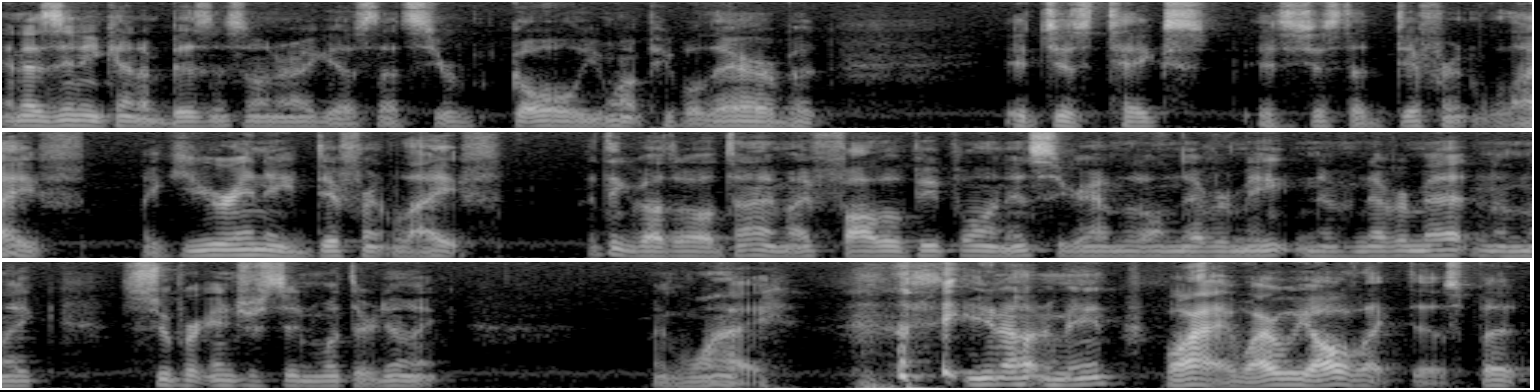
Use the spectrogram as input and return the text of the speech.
And as any kind of business owner, I guess that's your goal. You want people there, but it just takes. It's just a different life. Like you're in a different life. I think about that all the time. I follow people on Instagram that I'll never meet and have never met, and I'm like super interested in what they're doing. Like why? you know what I mean? Why? Why are we all like this? But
